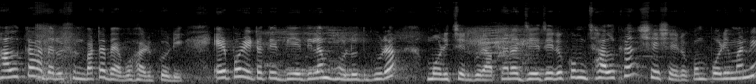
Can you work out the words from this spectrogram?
হালকা আদা, রসুন বাটা ব্যবহার করি। এরপর এটাতে দিয়ে দিলাম হলুদ গুঁড়া, মরিচের গুঁড়া। আপনারা যে যেরকম ঝাল খান, সে সেরকম পরিমাণে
